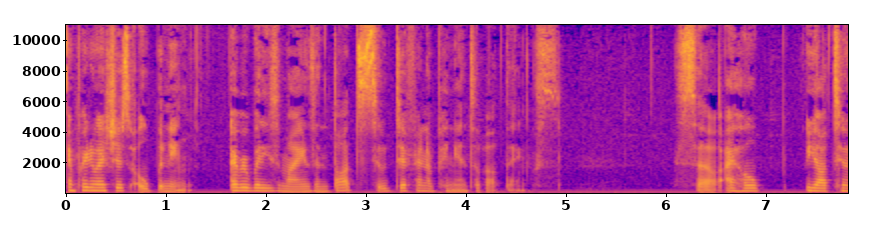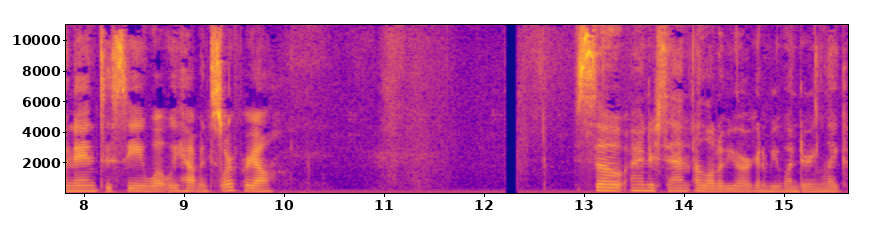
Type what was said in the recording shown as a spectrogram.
And pretty much just opening everybody's minds and thoughts to different opinions about things. So I hope y'all tune in to see what we have in store for y'all. So I understand a lot of you are going to be wondering like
